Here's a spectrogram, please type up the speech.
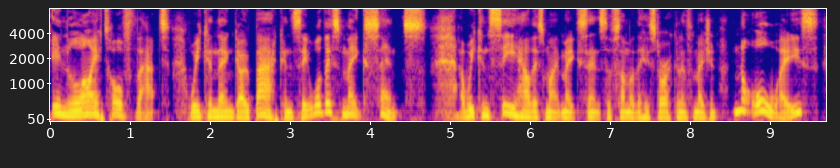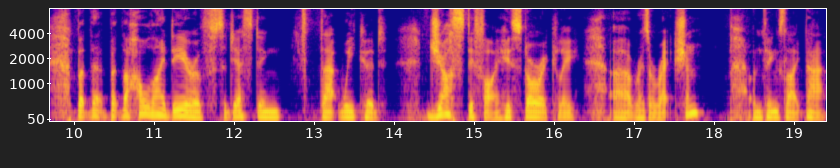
in light of that, we can then go back and see, well, this makes sense. Uh, we can see how this might make sense of some of the historical information. Not always, but the, but the whole idea of suggesting that we could justify historically uh, resurrection and things like that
